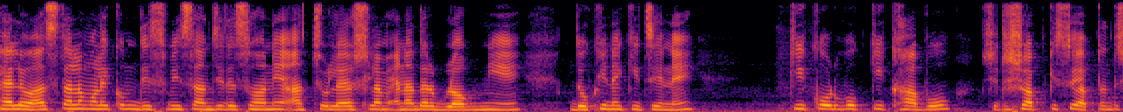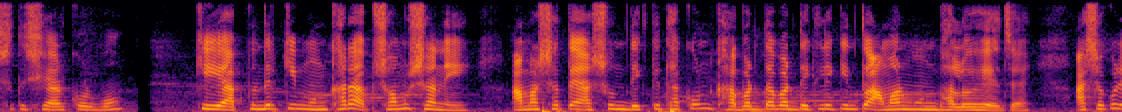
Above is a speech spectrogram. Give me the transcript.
হ্যালো, আসসালামু আলাইকুম দিসমি সানজিদা সোহানি আজ চলে আসলাম এনাদার ব্লগ নিয়ে দক্ষিণা কিচেনে কি করব, কি খাব, সেটা সব কিছুই আপনাদের সাথে শেয়ার করব। কি, আপনাদের কি মন খারাপ? সমস্যা নেই। আমার সাথে আসুন, দেখতে থাকুন। খাবার দাবার দেখলে কিন্তু আমার মন ভালো হয়ে যায়। আশা করি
